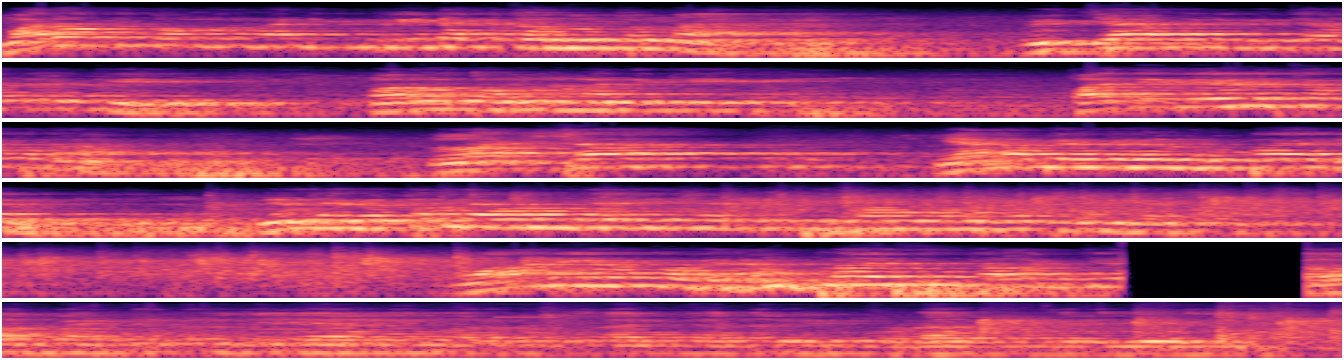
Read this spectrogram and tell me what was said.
మరొక తొమ్మిది మందికి బీటెక్ చదువుతున్న. విద్యార్థిని విద్యార్థులకి మరో తొమ్మిది మందికి పదివేలు చొప్పున లక్ష ఎనభై వేల రూపాయలు నిన్న విత్తనం ఇవ్వడం జరిగిందని వారి యొక్క ఎంప్లాయీస్ కలెక్ట్ సేవ కంటిన్యూ చేయాలని మరొకసారి అందరికీ కూడా తెలియజేస్తున్నాను.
